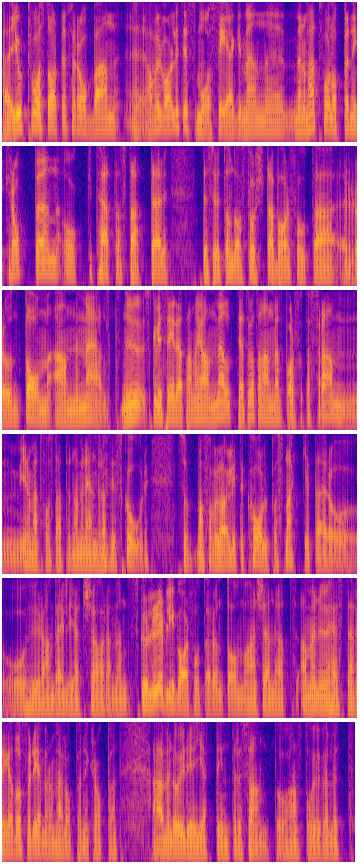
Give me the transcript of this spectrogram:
Eh, gjort två starter för Robban, eh, har väl varit lite småseg, men med de här två loppen i kroppen och täta starter Dessutom då första barfota runt om anmält. Nu ska vi säga det att han har ju anmält, jag tror att han anmält barfota fram i de här två starterna men ändrat mm. i skor. Så man får väl ha lite koll på snacket där och, och, hur han väljer att köra. Men skulle det bli barfota runt om och han känner att ja, men nu är hästen redo för det med de här loppen i kroppen, ja, men då är det jätteintressant och han står ju väldigt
